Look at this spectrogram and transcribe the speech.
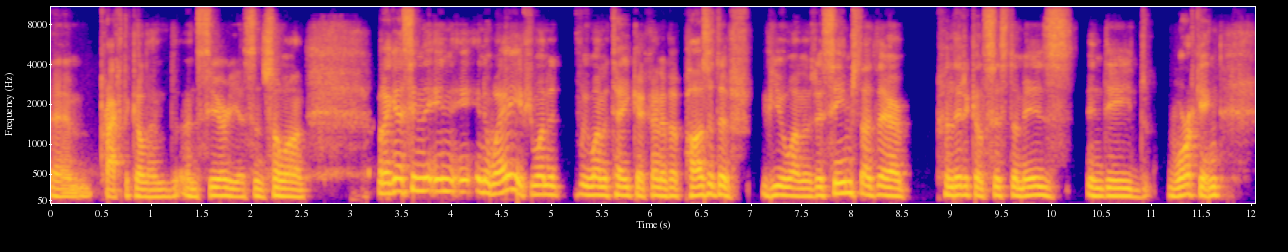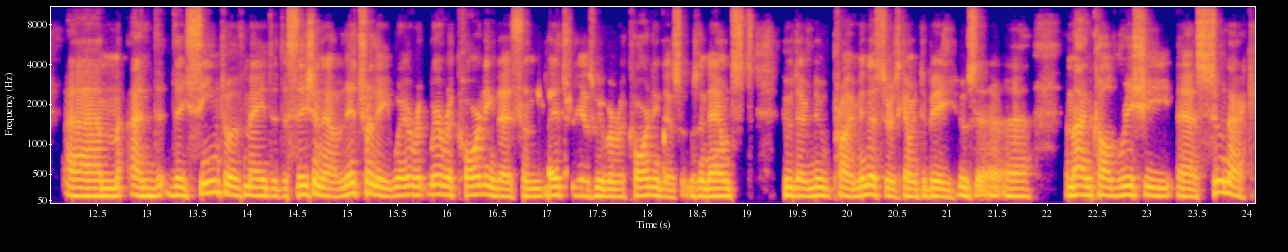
um, practical and, and serious and so on. But I guess in, in in a way, if you want to, if we want to take a kind of a positive view on it, it seems that their political system is indeed working. Um, and they seem to have made a decision now. Literally, we're we're recording this, and literally as we were recording this, it was announced who their new prime minister is going to be. Who's a, a, man called Rishi uh, Sunak,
